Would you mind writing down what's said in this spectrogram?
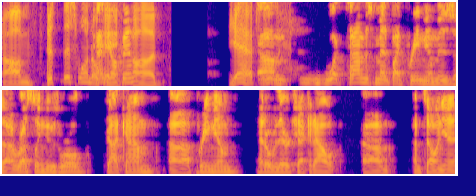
Um, this this one, okay. Uh, yeah, absolutely. Um, what Thomas meant by premium is uh, WrestlingNewsWorld.com. Uh, premium. Head over there, check it out. Um, I'm telling you,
